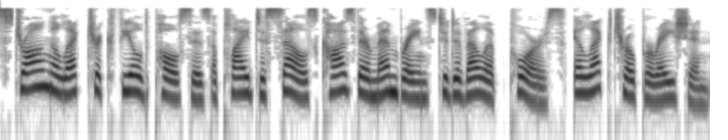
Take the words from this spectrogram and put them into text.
Strong electric field pulses applied to cells cause their membranes to develop pores electroporation,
